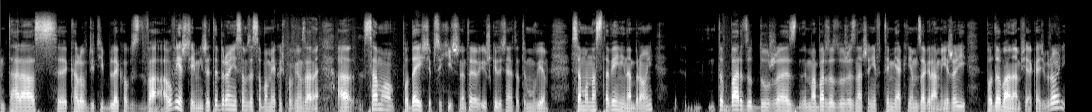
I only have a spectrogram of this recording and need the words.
MTARa z Call of Duty Black Ops 2. A uwierzcie mi, że te bronie są ze sobą jakoś powiązane. A samo podejście psychiczne, to już kiedyś nawet o tym mówiłem, samo nastawienie na broń to bardzo duże, ma bardzo duże znaczenie w tym, jak nią zagramy. Jeżeli podoba nam się jakaś broń,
